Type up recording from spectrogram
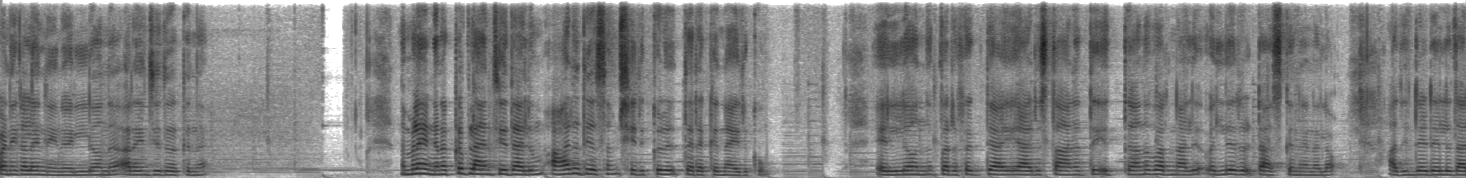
പണികൾ തന്നെയാണ്. എല്ലാം ഒന്ന് അറേഞ്ച് ചെയ്ത് വെക്കുന്നത് നമ്മൾ എങ്ങനെയൊക്കെ പ്ലാൻ ചെയ്താലും ആ ഒരു ദിവസം ശരിക്കൊരു തിരക്കന്നായിരിക്കും എല്ലാം ഒന്ന് പെർഫെക്റ്റായി ആ ഒരു സ്ഥാനത്ത് എത്തുക എന്ന് പറഞ്ഞാൽ വലിയൊരു ടാസ്ക് തന്നെയാണല്ലോ. അതിന്റെ ഇടയിൽ ഇതാ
